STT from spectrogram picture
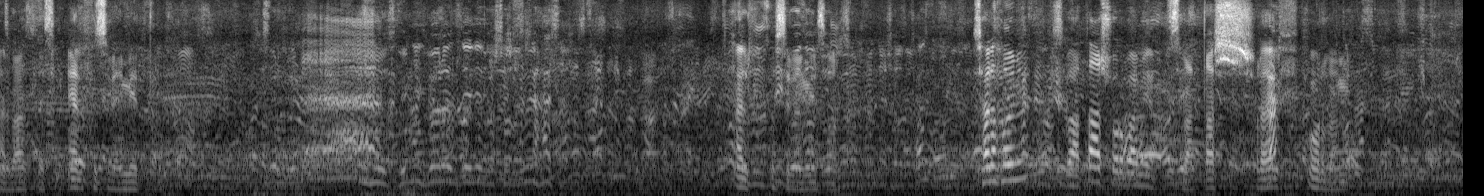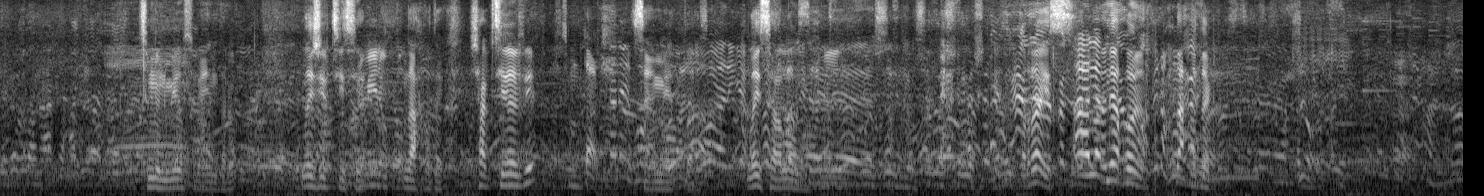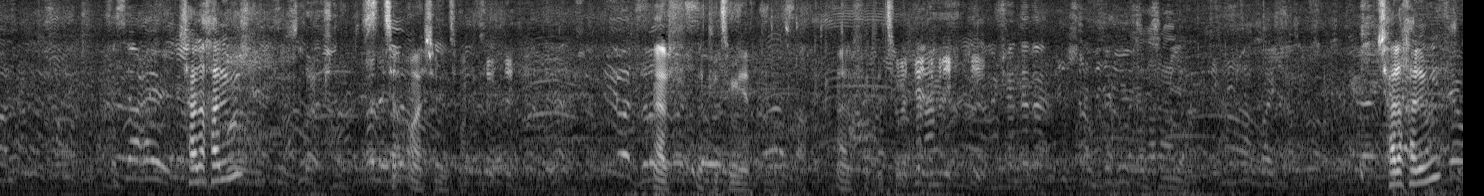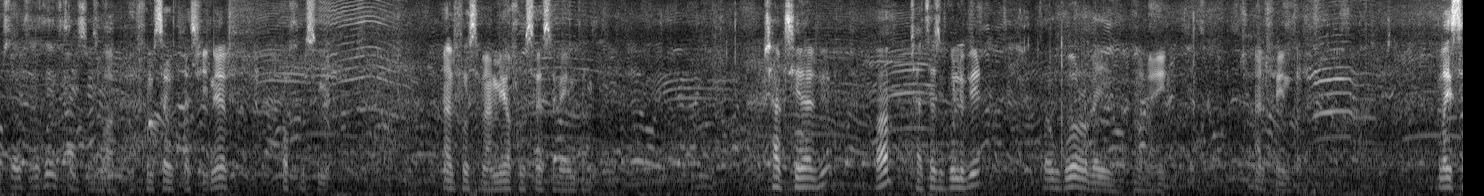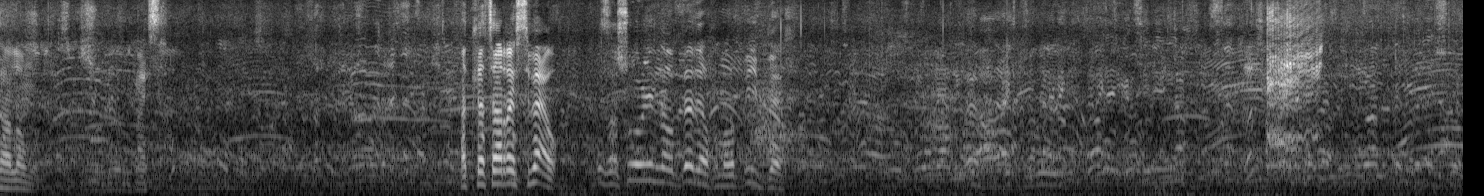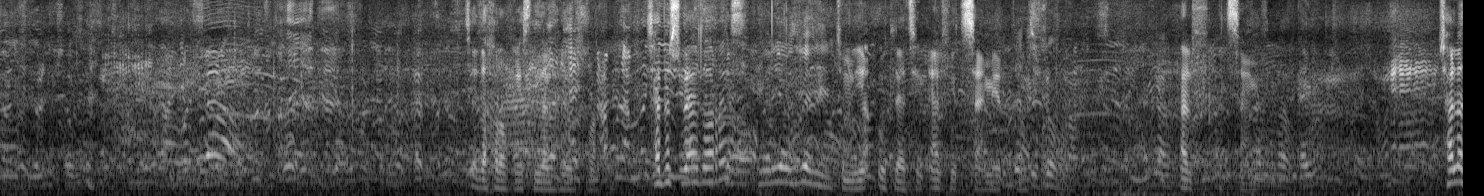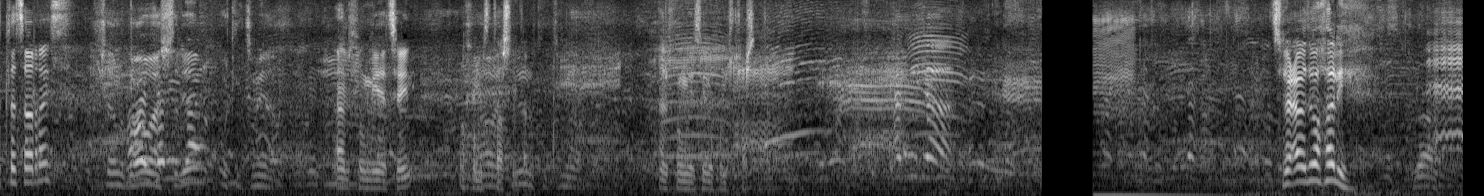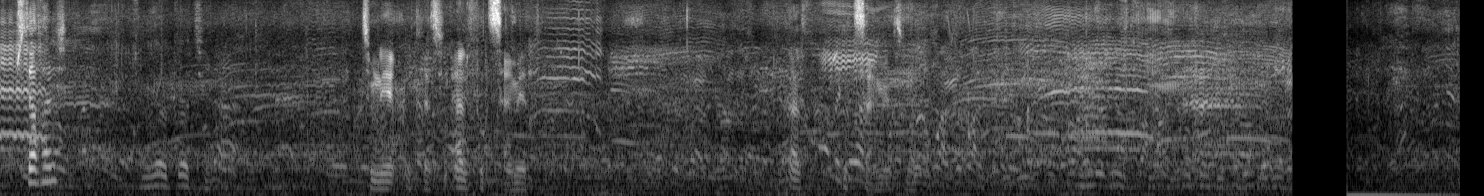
34 1700 درهم ألف وسبعمية صافي. شحال أخويا؟ 17 400 17 ألف وربعمية 870 درهم. الله يجيب تيسير. الله يحفظك. شحال قلتي لها البيع؟ 18 900 درهم. الله يسهل الله. الرئيس. أنا يا أخويا. الله يحفظك. شحال خليوي؟ 26 تبارك 1300 1300 شحال خليوي؟ 35500 1775 درهم شحال لها البيع؟ ها؟ شحال تقول البيع؟ نقول 40 40 2000 درهم الله يسهلهم الله يسهل. هاد ثلاثة الرئيس تباعوا شو لنا ربي رقم ربي يبان تدخلوا في سنة الفلوس شحال باش تباع هادو الرئيس؟ 38 38 1900 1900 شحال هاد ثلاثة الرئيس؟ 24 و300 1215 درهم 1215 درهم تباع هادو خالي؟ شتا خالي؟ 38 38 1900 1900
